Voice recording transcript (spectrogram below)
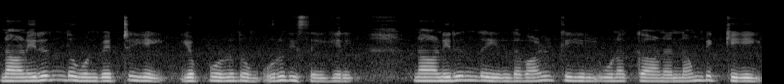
நான் இருந்து உன் வெற்றியை எப்பொழுதும் உறுதி செய்கிறேன். நான் இருந்து இந்த வாழ்க்கையில் உனக்கான நம்பிக்கையை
